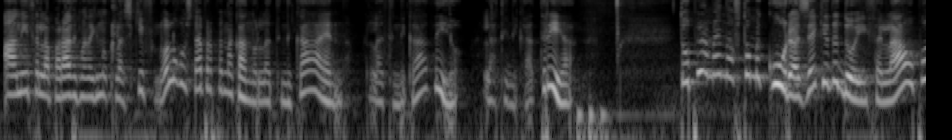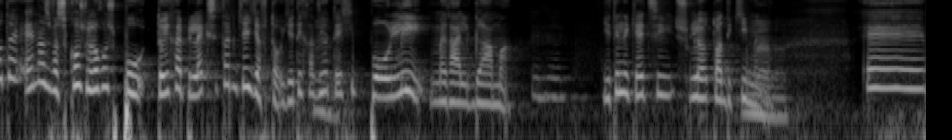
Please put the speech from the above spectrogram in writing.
αν ήθελα παράδειγμα να γίνω κλασική φιλόλογος θα έπρεπε να κάνω λατινικά 1, λατινικά 2, λατινικά 3. Το οποίο εμένα αυτό με κούραζε και δεν το ήθελα. Οπότε ένας βασικός λόγος που το είχα επιλέξει ήταν και γι' αυτό. Γιατί είχα δει ότι έχει πολύ μεγάλη γκάμα. Γιατί είναι και έτσι, σου λέω, το αντικείμενο. Ναι, ναι. Ε,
